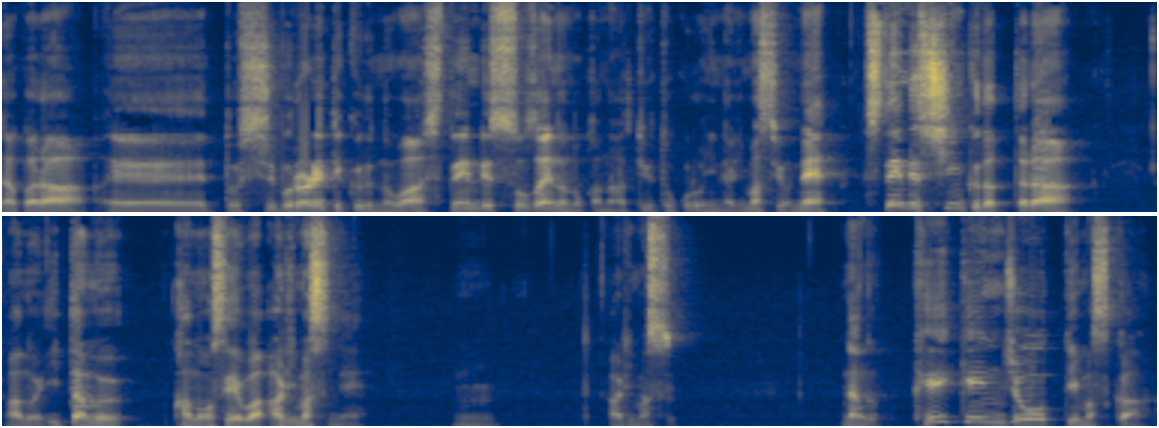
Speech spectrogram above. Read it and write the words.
だから、えー、っと、絞られてくるのはステンレス素材なのかなっていうところになりますよね。ステンレスシンクだったら、あの、傷む可能性はありますね。うん。あります。なんか、経験上って言いますか、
